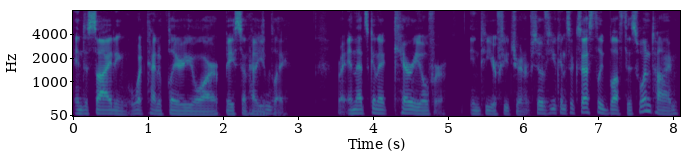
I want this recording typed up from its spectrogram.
and deciding what kind of player you are based on how you Mhm. play. Right. And that's going to carry over into your future. So if you can successfully bluff this one time,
